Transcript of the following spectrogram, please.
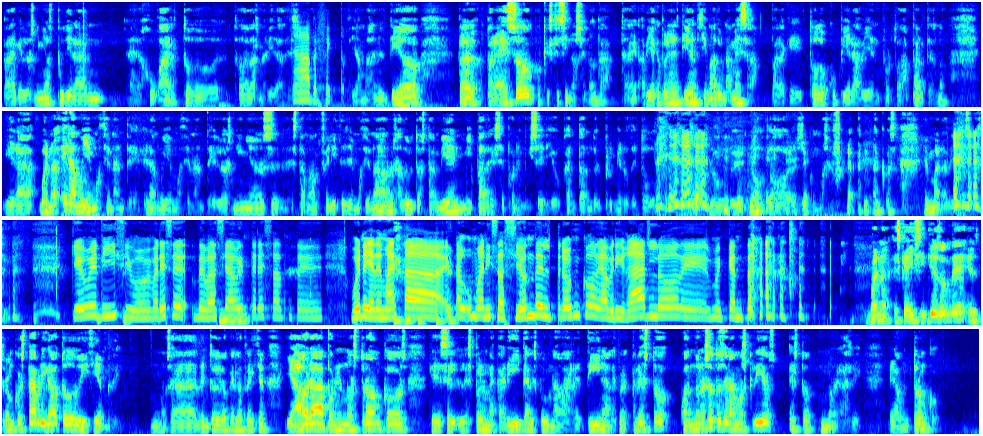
Para que los niños pudieran eh, jugar todo, todas las Navidades. Ah, perfecto. Hacíamos en el tío. Claro, para eso, porque es que si no se nota. había que poner el tío encima de una mesa para que todo cupiera bien por todas partes, ¿no? Y era, bueno, era muy emocionante, era muy emocionante. Los niños estaban felices y emocionados, los adultos también. Mi padre se pone muy serio cantando el primero de todos. No, no, así como si fuera una cosa. Es maravilloso, sí. Qué buenísimo, me parece demasiado interesante. Bueno, y además esta, esta humanización del tronco, de abrigarlo, de... me encanta. Bueno, es que hay sitios donde el tronco está abrigado todo diciembre. O sea, dentro de lo que es la tradición. Y ahora ponen unos troncos, que les ponen una carita, les ponen una barretina. Pero esto, cuando nosotros éramos críos, esto no era así. Era un tronco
